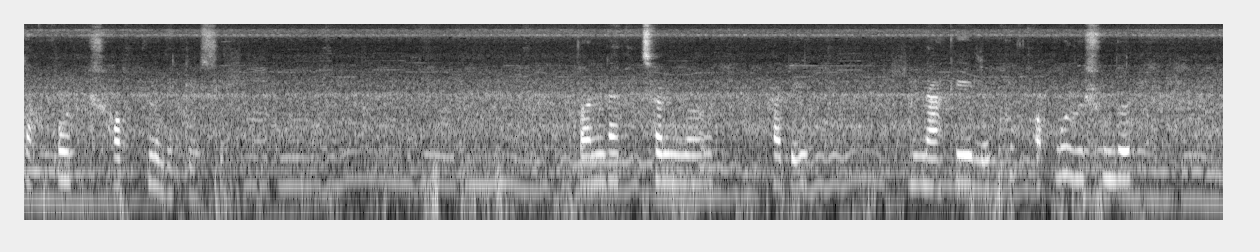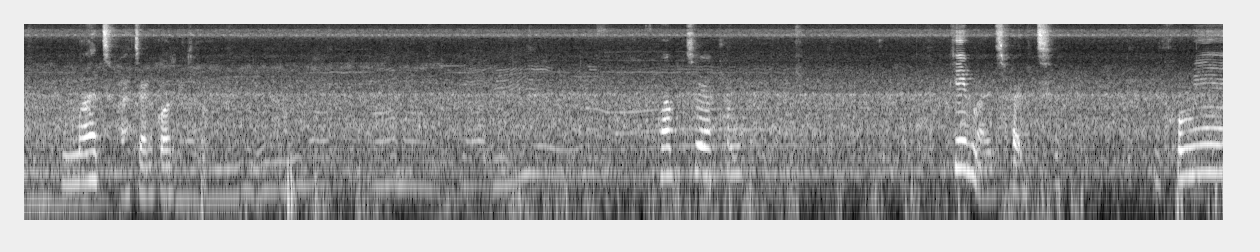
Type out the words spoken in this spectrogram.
তখন স্বপ্ন দেখে এসে তন্দ্রাচ্ছন্নভাবে নাকে এলো খুব অপূর্ব সুন্দর মাছ ভাজার গন্ধ। ভাবছে এখন কে মাছ ভাজছে? ঘুমিয়ে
